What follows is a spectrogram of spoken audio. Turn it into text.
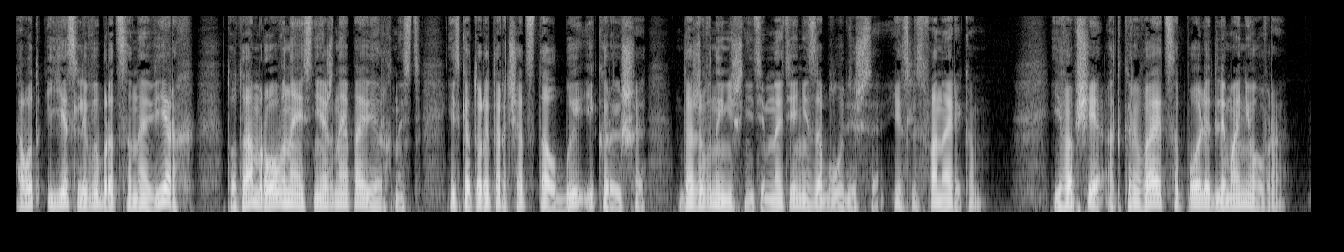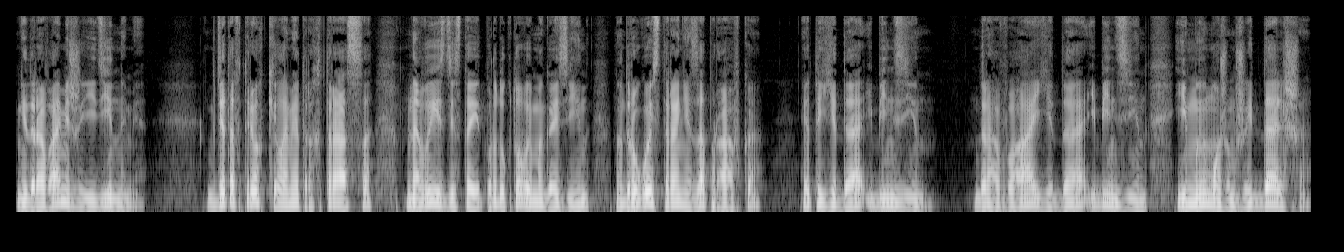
А вот если выбраться наверх, то там ровная снежная поверхность, из которой торчат столбы и крыши. Даже в нынешней темноте не заблудишься, если с фонариком. И вообще открывается поле для маневра, не дровами же едиными. Где-то в трех километрах трасса, на выезде стоит продуктовый магазин, на другой стороне заправка. Это еда и бензин. Дрова, еда и бензин, и мы можем жить дальше.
